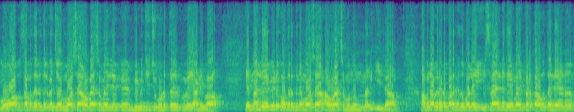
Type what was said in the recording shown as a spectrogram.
മോവാബ് സമതലത്തിൽ വെച്ച് മോശ അവകാശമായി വിഭജിച്ചു കൊടുത്തവയാണിവ എന്നാൽ ലേവിയുടെ ഗോത്രത്തിന് മോശ അവകാശമൊന്നും നൽകിയില്ല. അവൻ അവരോട് പറഞ്ഞതുപോലെ ഇസ്രായേലിന്റെ ദൈവമായ കർത്താവ് തന്നെയാണ്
